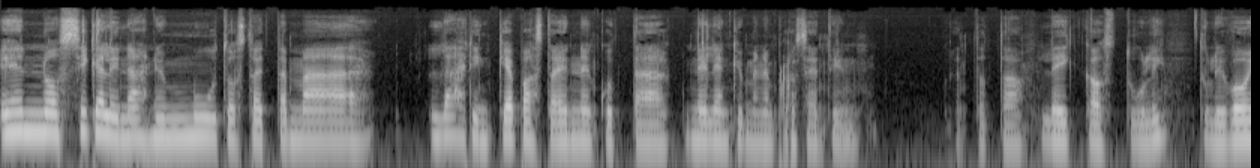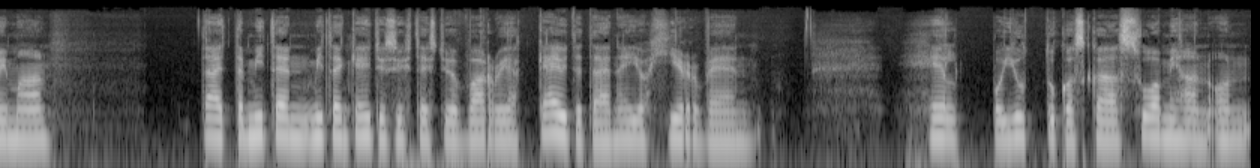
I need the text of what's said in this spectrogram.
en ole sikäli nähnyt muutosta, että mä lähdin Kepasta ennen kuin tämä 40 prosentin tota, leikkaus tuli, tuli voimaan. Tämä, että miten, miten kehitysyhteistyön varoja käytetään, ei ole hirveän helppo juttu, koska Suomihan on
